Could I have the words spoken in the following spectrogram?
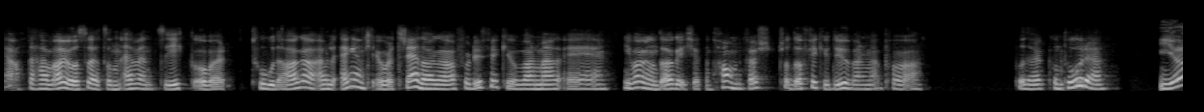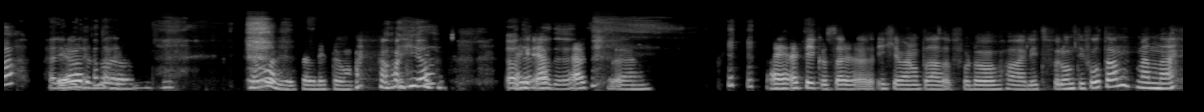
Ja, det her var jo også et sånn event som gikk over to dager, eller egentlig over tre dager. For du fikk jo være med Vi var jo noen dager i København først, så da fikk jo du være med på, på det her kontoret. Ja, herregud, Ja, det det kan jeg Det var det vi så litt om. Ja, ja det var det. jeg, jeg, jeg, jeg fikk jo ikke være med på det, for da har jeg litt for vondt i føttene. Men eh,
